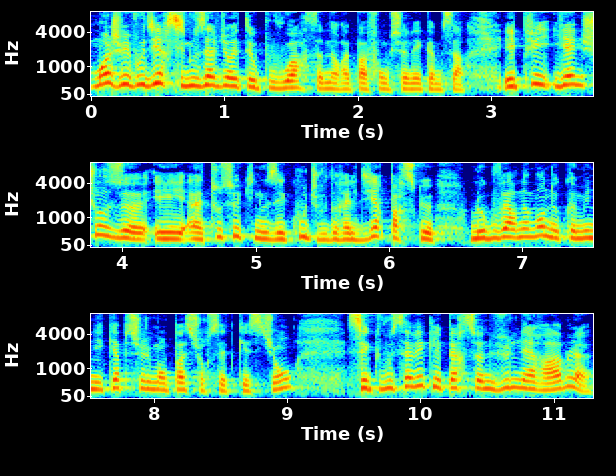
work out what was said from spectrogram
moi, je vais vous dire, si nous avions été au pouvoir, ça n'aurait pas fonctionné comme ça. Et puis, il y a une chose, et à tous ceux qui nous écoutent, je voudrais le dire, parce que le gouvernement ne communique absolument pas sur cette question, c'est que vous savez que les personnes vulnérables,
